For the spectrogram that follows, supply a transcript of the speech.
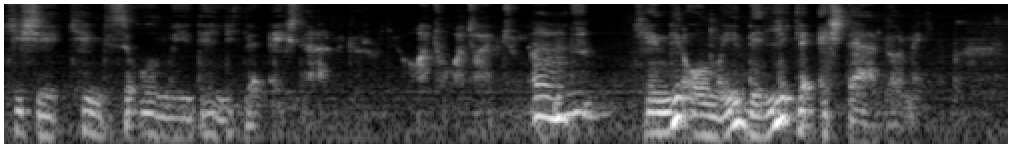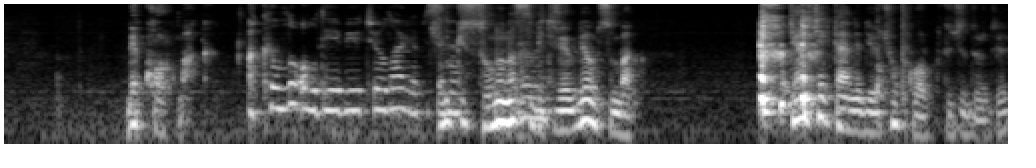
kişi kendisi olmayı delilikle eşdeğer mi görür diyor. Ay çok acayip cümle. Evet. Kendin olmayı delilikle eşdeğer görmek. Ve korkmak. Akıllı ol diye büyütüyorlar ya bizi Çünkü sonu nasıl bitiriyor biliyor musun bak. Gerçekten de diyor çok korkutucudur diyor.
